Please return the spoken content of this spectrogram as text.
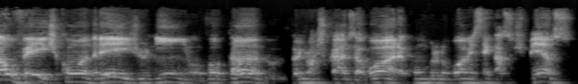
talvez com o Andrei, Juninho voltando, dois machucados agora, com o Bruno Gomes sem estar suspenso,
